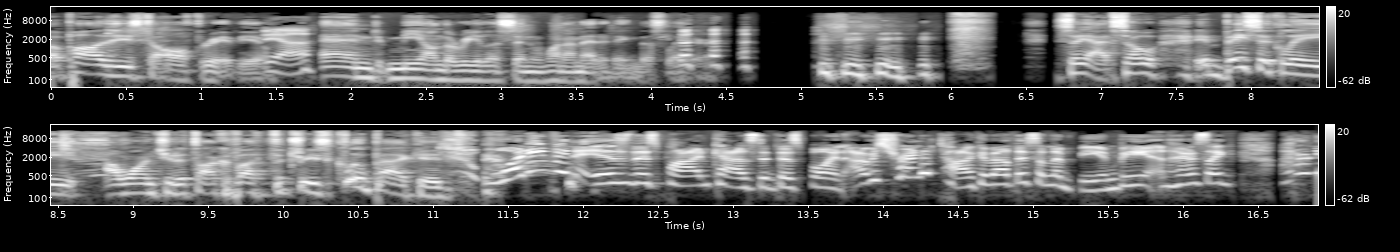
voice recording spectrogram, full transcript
apologies to all three of you. yeah. and me on the re-listen when I'm editing this later. so yeah, so it basically, I want you to talk about the tree's clue package. what even is this podcast at this point? I was trying to talk about this on the B and B, and I was like, I don't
